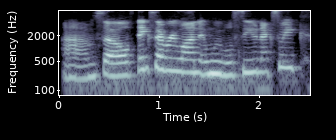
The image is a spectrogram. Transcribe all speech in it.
Um, so thanks everyone, and we will see you next week.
